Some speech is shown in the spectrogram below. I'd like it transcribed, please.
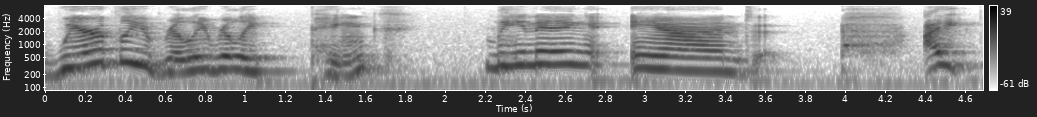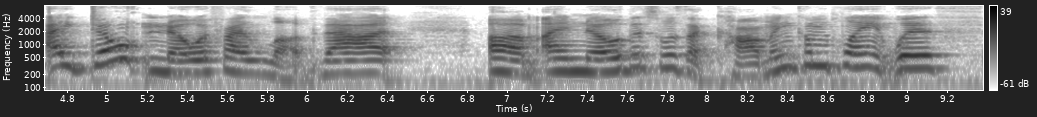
weirdly really, really pink leaning and I, I don't know if I love that. Um, I know this was a common complaint with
